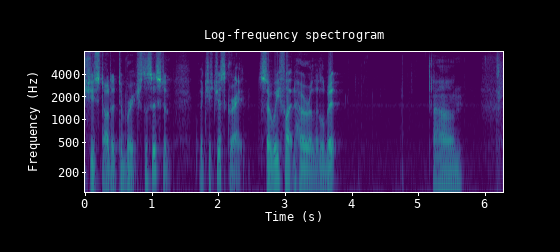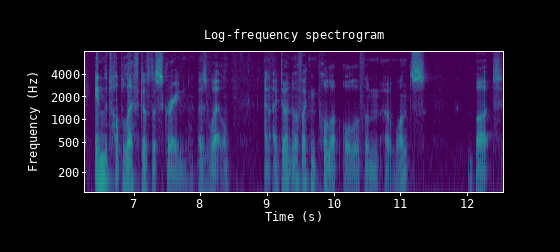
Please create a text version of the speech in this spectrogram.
she started to breach the system, which is just great. So we fight her a little bit. Um, in the top left of the screen as well, and I don't know if I can pull up all of them at once, but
